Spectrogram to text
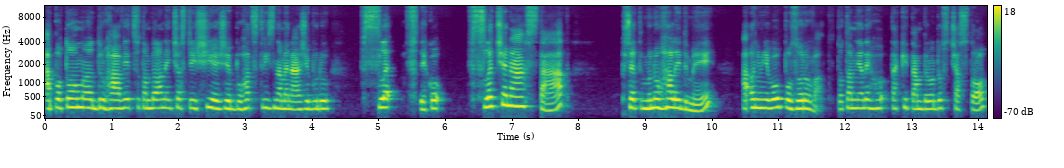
A potom eh, druhá věc, co tam byla nejčastější, je, že bohatství znamená, že budu vsle, jako vslečená stát před mnoha lidmi a oni mě budou pozorovat. To tam měli, ho, taky tam bylo dost často.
